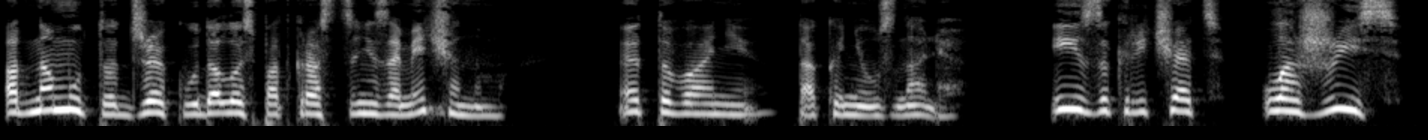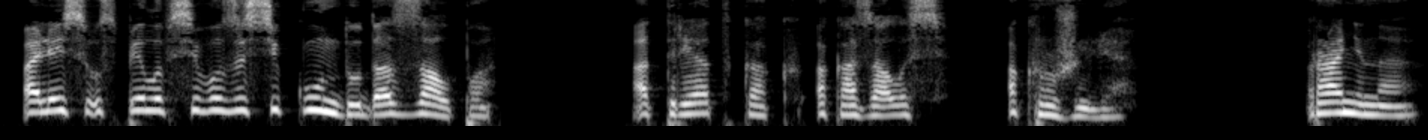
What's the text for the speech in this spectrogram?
Одному-то Джеку удалось подкрасться незамеченным. Этого они так и не узнали. И закричать «Ложись!» Олеся успела всего за секунду до залпа. Отряд, как оказалось, окружили. Раненая,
